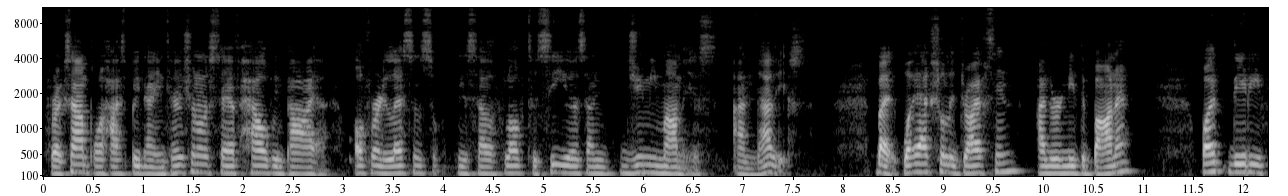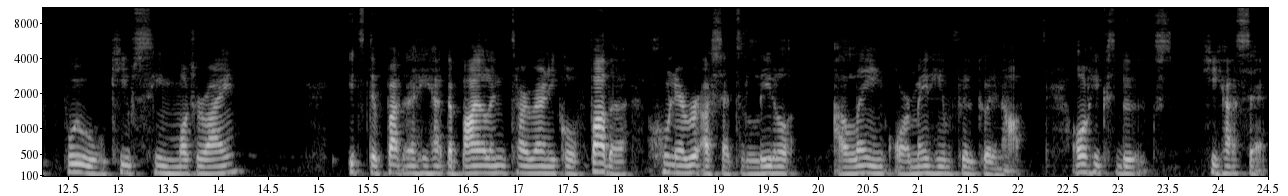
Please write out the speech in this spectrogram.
for example, has been an intentional self-help empire, offering lessons in self-love to CEOs and Jimmy mummies and daddies. But what actually drives him underneath the bonnet? What dirty fuel keeps him motoring? It's the fact that he had a violent, tyrannical father who never accepted little Alain or made him feel good enough. All his books, he has said,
